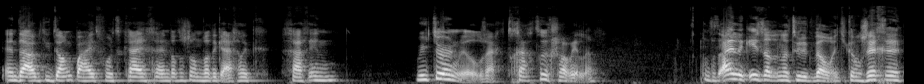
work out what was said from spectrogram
en daar ook die dankbaarheid voor te krijgen. En dat is dan wat ik eigenlijk graag in return wil, dus eigenlijk graag terug zou willen. Want uiteindelijk is dat het natuurlijk wel, want je kan zeggen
